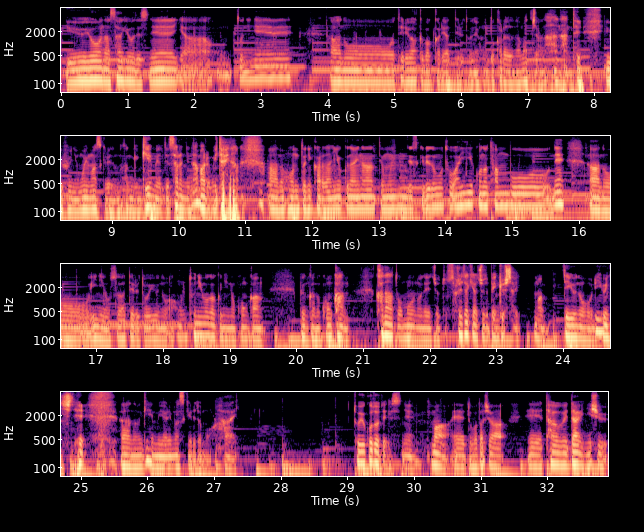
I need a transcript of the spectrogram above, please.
いうような作業ですね。いやー本当にね。あの、テレワークばっかりやってるとね、ほんと体なまっちゃうな、なんていうふうに思いますけれども、ゲームやってさらになまるみたいな、あの、本当に体に良くないなって思うんですけれども、とはいえ、この田んぼをね、あのー、稲を育てるというのは、本当に我が国の根幹、文化の根幹かなと思うので、ちょっとそれだけはちょっと勉強したい、まあ、っていうのを理由にして あの、ゲームやりますけれども、はい。ということでですね、まあ、えっ、ー、と、私は、えー、田植え第2週、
